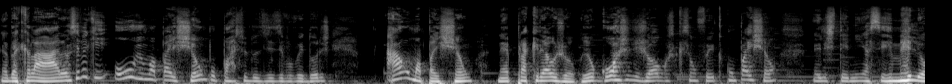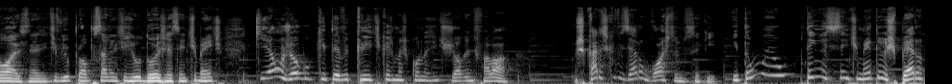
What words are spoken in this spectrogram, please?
né, daquela área. Você vê que houve uma paixão por parte dos desenvolvedores há uma paixão, né, para criar o jogo. Eu gosto de jogos que são feitos com paixão, né, eles tendem a ser melhores, né? A gente viu o próprio Silent Hill 2 recentemente, que é um jogo que teve críticas, mas quando a gente joga a gente fala, ó, os caras que fizeram gostam disso aqui. Então eu tenho esse sentimento e eu espero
